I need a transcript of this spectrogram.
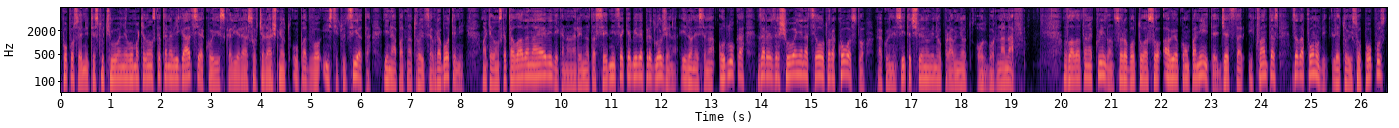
По последните случувања во македонската навигација кои ескалираа со вчерашниот упад во институцијата и напад на тројца вработени, македонската влада најави дека на наредната седница ќе биде предложена и донесена одлука за разрешување на целото раководство, како и на сите членови на управниот одбор на НАФ. Владата на Квинсленд соработува со авиокомпаниите Jetstar и Qantas за да понуди летови со попуст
